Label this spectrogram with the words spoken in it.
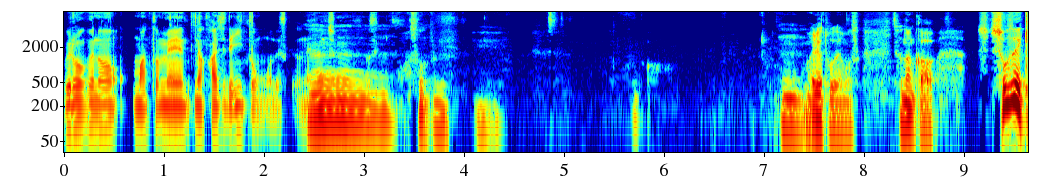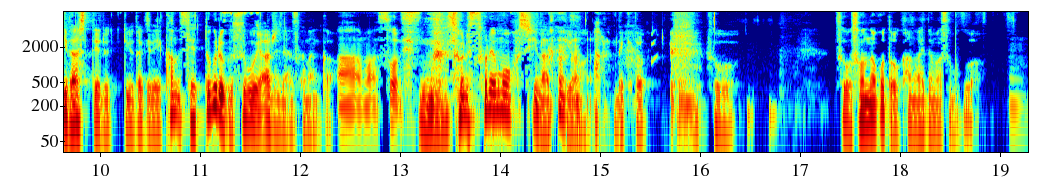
ブログのまとめな感じでいいと思うんですけどね。うん。あそうですね。うん、ありがとうございます。そうなんか、書籍出してるっていうだけで、かなり説得力すごいあるじゃないですか、なんか。ああ、まあそうですね。うんそれ、それも欲しいなっていうのはあるんだけど。そう。そう、そんなことを考えてます、僕は。うん。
